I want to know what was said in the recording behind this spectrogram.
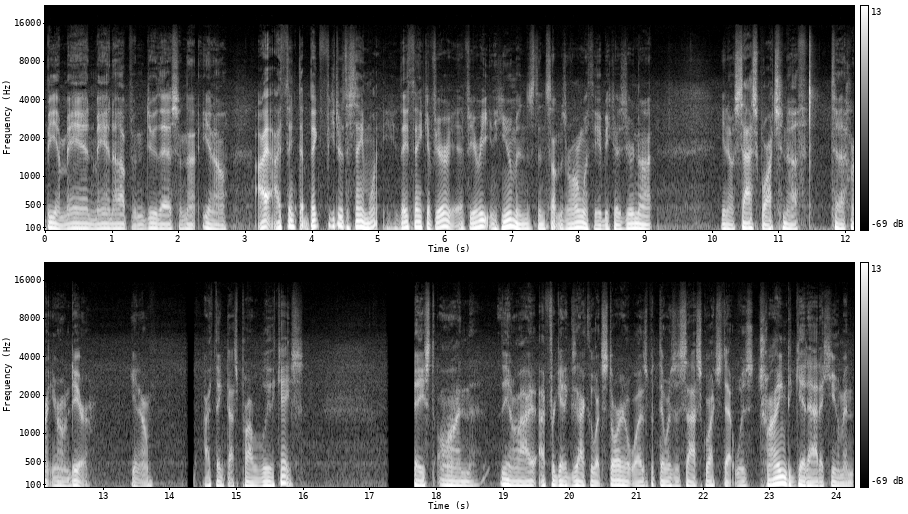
be a man, man up, and do this and that. You know, I I think that big feet are the same way. They think if you're if you're eating humans, then something's wrong with you because you're not you know, Sasquatch enough to hunt your own deer, you know. I think that's probably the case. Based on, you know, I, I forget exactly what story it was, but there was a Sasquatch that was trying to get at a human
